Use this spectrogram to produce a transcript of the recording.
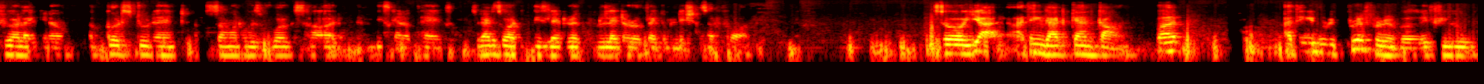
if you are like you know a good student someone who works hard these kind of things. So that is what these letter letter of recommendations are for. So yeah i think that can count. But i think it would be preferable if you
